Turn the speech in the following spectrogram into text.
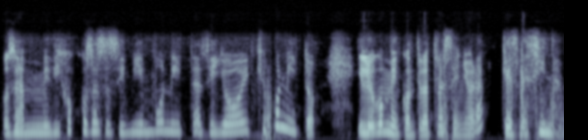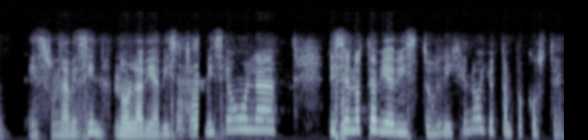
O sea, me dijo cosas así bien bonitas y yo, ¡ay, qué bonito! Y luego me encontré otra señora que es vecina, es una vecina, no la había visto. Me dice, hola, dice, no te había visto. Le dije, no, yo tampoco a usted.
